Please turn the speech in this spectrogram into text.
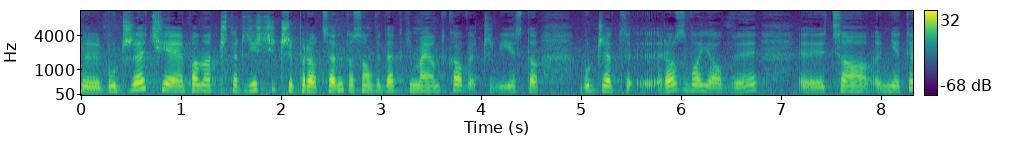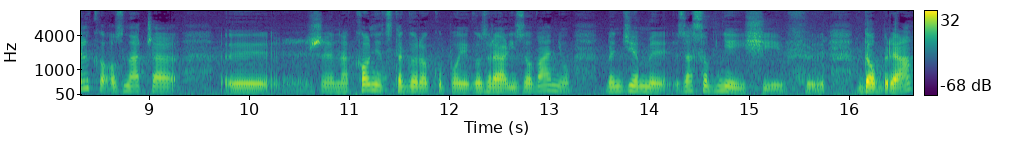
W budżecie ponad 43% to są wydatki majątkowe, czyli jest to budżet rozwojowy, y, co nie tylko oznacza, y, że na koniec tego roku po jego zrealizowaniu będziemy zasobniejsi w dobra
